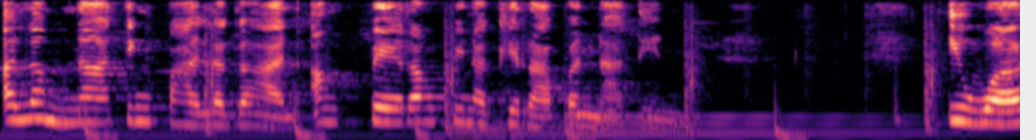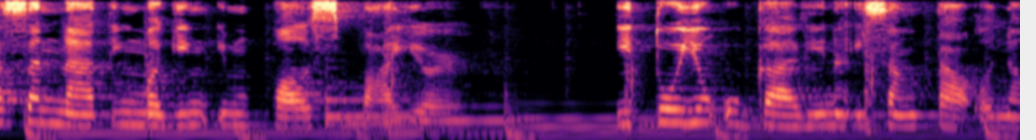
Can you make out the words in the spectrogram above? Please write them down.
alam nating pahalagahan ang perang pinaghirapan natin. Iwasan nating maging impulse buyer. Ito yung ugali ng isang tao na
